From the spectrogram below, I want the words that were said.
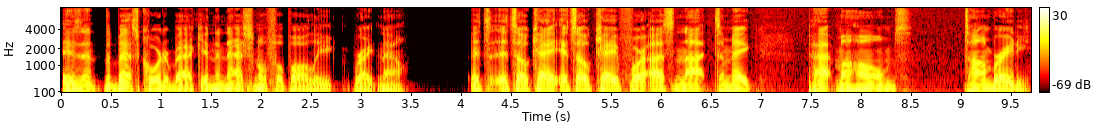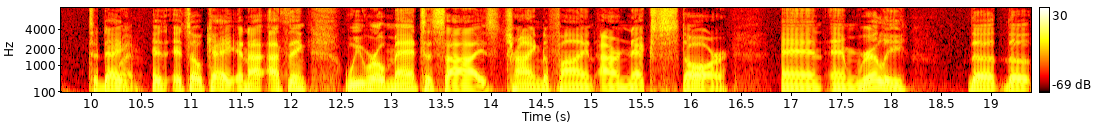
isn't the best quarterback in the National Football League right now. It's it's okay. It's okay for us not to make Pat Mahomes Tom Brady today. Right. It, it's okay. And I, I think we romanticize trying to find our next star and and really the the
